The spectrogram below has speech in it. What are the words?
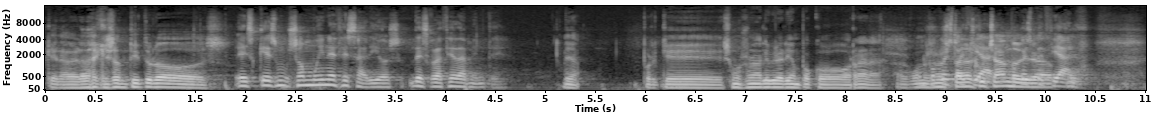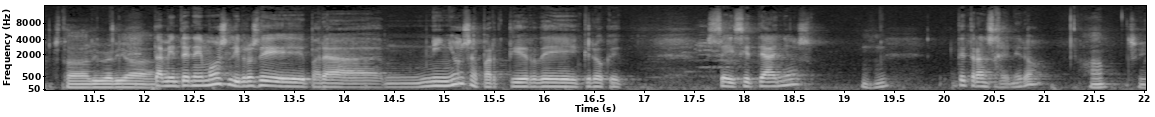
Que la verdad que son títulos. es que son muy necesarios, desgraciadamente. Ya. Porque somos una librería un poco rara. Algunos poco nos están especial, escuchando un y poco dirán, especial. "Uf, esta librería. También tenemos libros de, para niños a partir de, creo que, 6, 7 años, de transgénero. Sí.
